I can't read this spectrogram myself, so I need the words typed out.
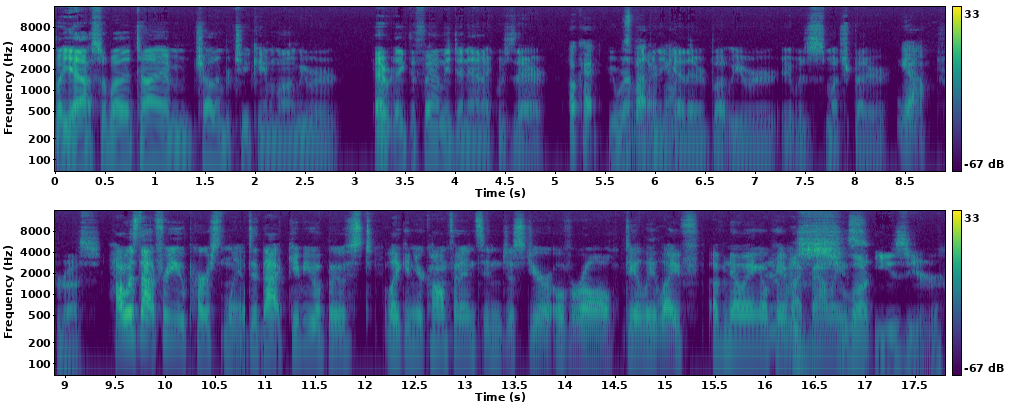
But yeah, so by the time child number two came along, we were every, like the family dynamic was there. Okay. We weren't better, living yeah. together, but we were. It was much better Yeah. for us. How was that for you personally? Did that give you a boost, like in your confidence in just your overall daily life of knowing, okay, it my family's a lot easier.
